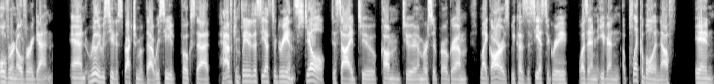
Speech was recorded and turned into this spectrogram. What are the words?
over and over again. And really, we see the spectrum of that. We see folks that have completed a CS degree and still decide to come to an immersive program like ours because the CS degree wasn't even applicable enough in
